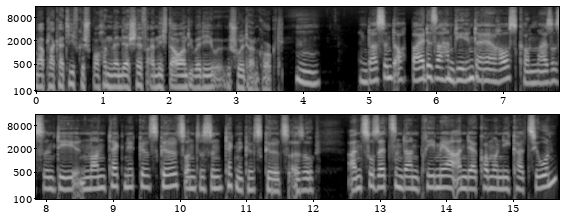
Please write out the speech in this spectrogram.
mal plakativ gesprochen, wenn der Chef einem nicht dauernd über die Schultern guckt. Hm. Und das sind auch beide Sachen, die hinterher rauskommen. Also es sind die Non-Technical Skills und es sind Technical Skills. Also anzusetzen dann primär an der Kommunikation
